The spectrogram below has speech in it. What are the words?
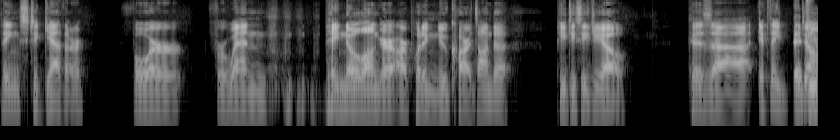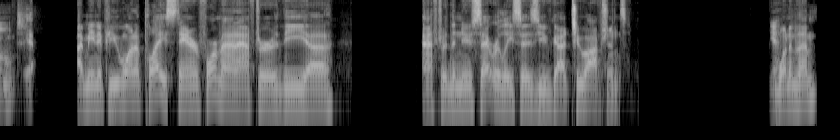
things together for for when they no longer are putting new cards onto PTCGO. Cause uh if they if don't you i mean if you want to play standard format after the uh after the new set releases you've got two options Yeah. one of them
